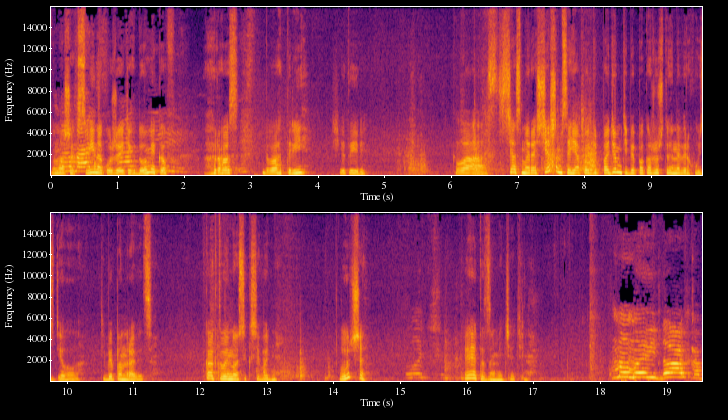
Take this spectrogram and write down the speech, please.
У наших свинок уже этих домиков раз, два, три, четыре. Класс. Сейчас мы расчешемся, я пойдем тебе покажу, что я наверху сделала. Тебе понравится. Как твой носик сегодня? Лучше? Лучше. Это замечательно. И Даша.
